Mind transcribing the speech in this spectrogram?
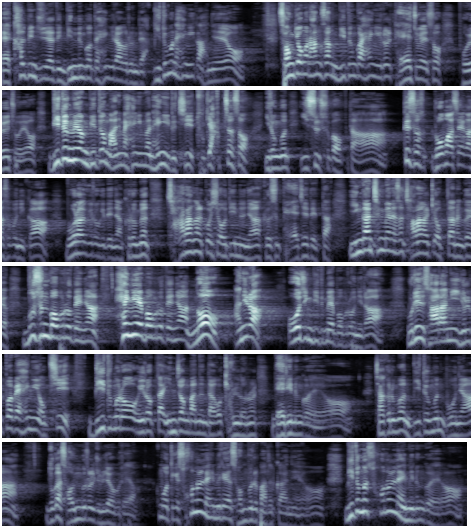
예, 칼빈 주자들이 믿는 것도 행위라 그러는데 믿음은 행위가 아니에요. 성경은 항상 믿음과 행위를 대조해서 보여줘요. 믿으면 믿음 아니면 행위면 행위 이렇지 두 개 합쳐서 이런 건 있을 수가 없다. 그래서 로마서에 가서 보니까 뭐라고 기록이 되냐? 그러면 자랑할 것이 어디 있느냐? 그것은 배제됐다. 인간 측면에서 자랑할 게 없다는 거예요. 무슨 법으로 되냐? 행위의 법으로 되냐? No! 아니라 오직 믿음의 법으로니라. 우린 사람이 율법의 행위 없이 믿음으로 의롭다 인정받는다고 결론을 내리는 거예요. 자, 그러면 믿음은 뭐냐? 누가 선물을 주려고 그래요. 그럼 어떻게 손을 내밀어야 선물을 받을 거 아니에요. 믿음은 손을 내미는 거예요.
